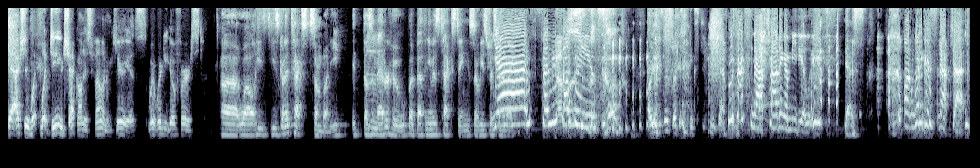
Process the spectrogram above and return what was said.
Yeah, actually, what what do you check on his phone? I'm curious. Where where do you go first? uh well, he's he's going to text somebody. It doesn't Mm. matter who, but Bethany was texting, so he's just Yes, send me Yep. selfies. gonna be like, Are you gonna start texting? We start Snapchatting immediately yes. on Whitaker's Snapchat.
